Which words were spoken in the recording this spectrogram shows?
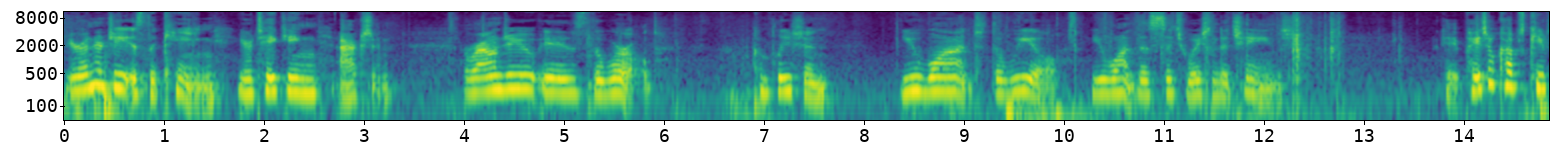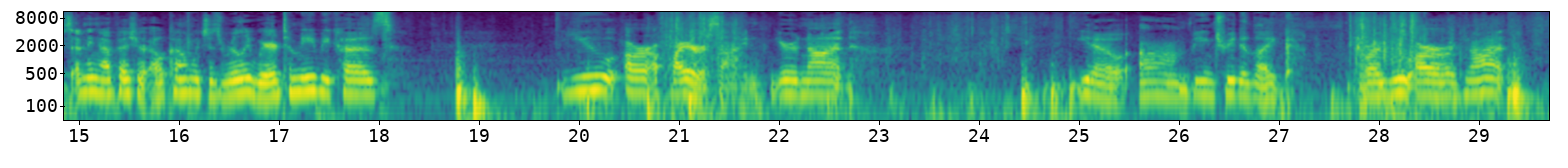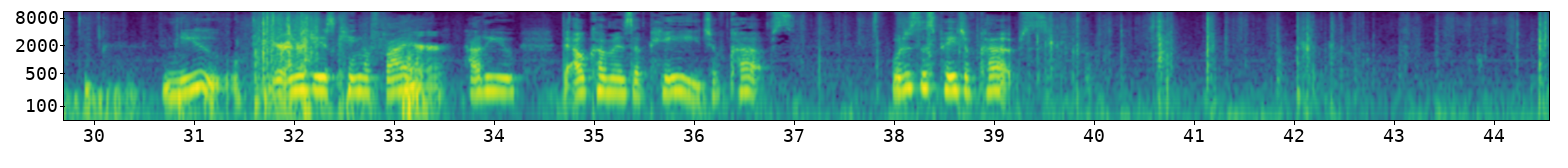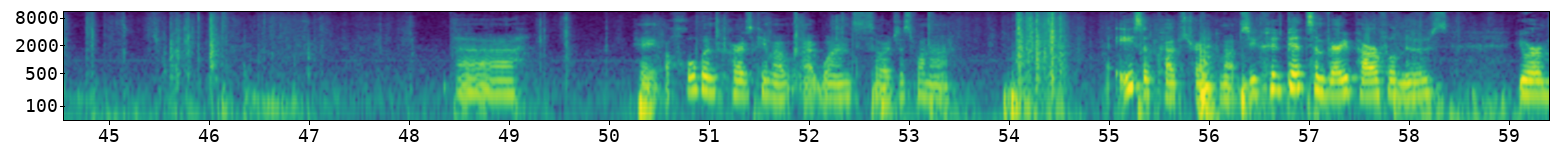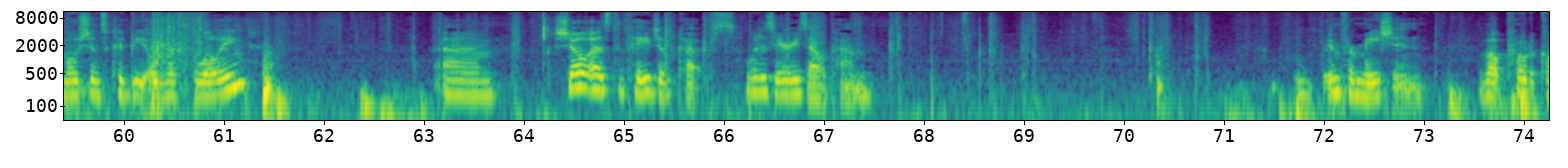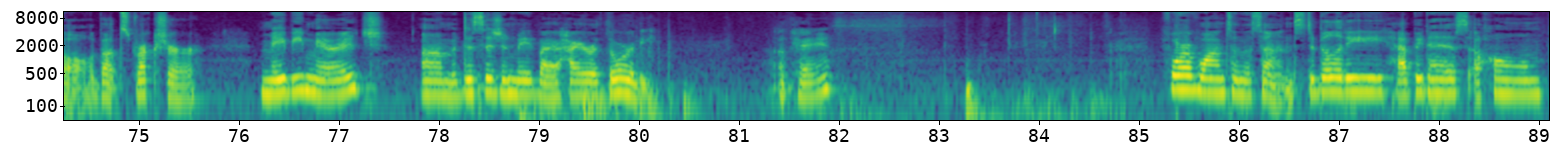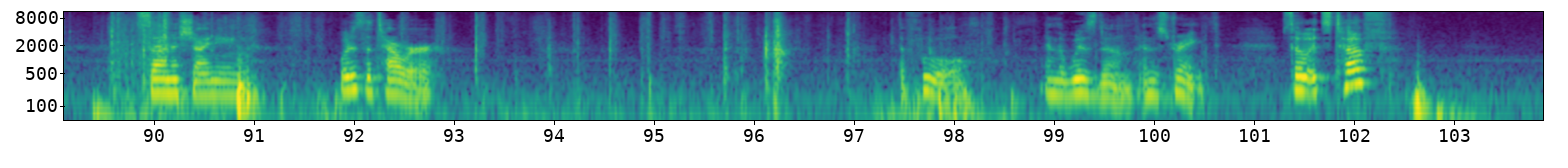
Your energy is the king. You're taking action. Around you is the world. Completion. You want the wheel. You want this situation to change. Okay, Page of Cups keeps ending up as your outcome, which is really weird to me because you are a fire sign. You're not, you know, um, being treated like, or you are not new. Your energy is King of Fire. How do you, the outcome is a Page of Cups. What is this Page of Cups? Uh, okay, a whole bunch of cards came up at once, so I just want to... Ace of Cups tried to come up. So you could get some very powerful news. Your emotions could be overflowing. Um, show us the Page of Cups. What is Aries' outcome? Information about protocol, about structure, maybe marriage, um, a decision made by a higher authority. Okay. Four of Wands and the Sun. Stability, happiness, a home, sun is shining. What is the Tower? The Fool, and the Wisdom, and the Strength. So it's tough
